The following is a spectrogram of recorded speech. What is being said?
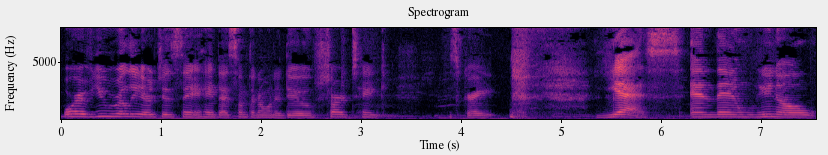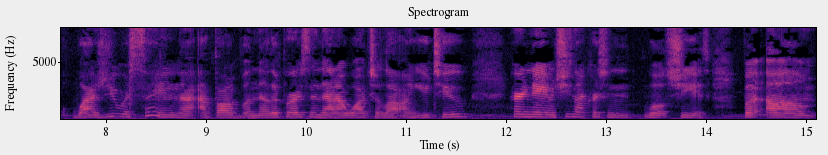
Or if you really are just saying, hey, that's something I want to do, Shark Tank is great. yes and then you know while you were saying that i thought of another person that i watch a lot on youtube her name she's not christian well she is but um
